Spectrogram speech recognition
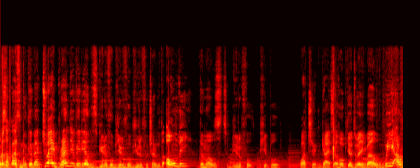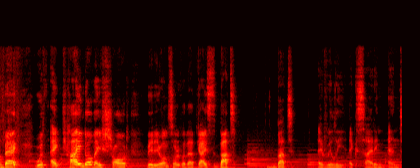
What is up guys and welcome back to a brand new video on this beautiful, beautiful, beautiful channel with only the most beautiful people watching. Guys, I hope you're doing well. We are back with a kind of a short video. I'm sorry for that guys, but, but a really exciting and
